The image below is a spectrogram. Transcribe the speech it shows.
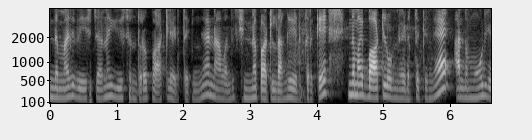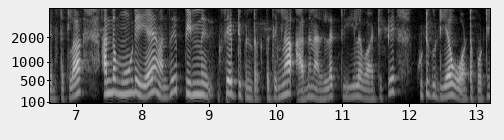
இந்த மாதிரி வேஸ்ட்டான யூஸ் அண்ட் தூரம் பாட்டில் எடுத்துக்கோங்க. நான் வந்து சின்ன பாட்டில் தாங்க எடுத்திருக்கேன். இந்த மாதிரி பாட்டில் ஒன்று எடுத்துக்கோங்க. அந்த மூடி எடுத்துக்கலாம். அந்த மூடியை வந்து பின்னு சேஃப்டி பின் இருக்குது பார்த்திங்களா? அதை நல்லா தீயில் வாட்டிட்டு குட்டி குட்டியாக ஓட்டை போட்டு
